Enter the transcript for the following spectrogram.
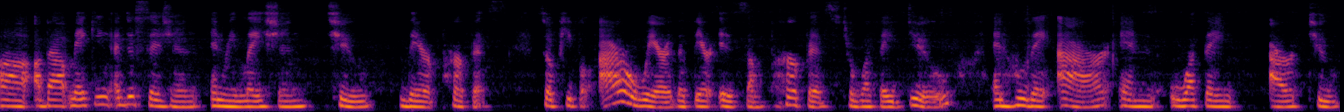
uh, about making a decision in relation to their purpose. So people are aware that there is some purpose to what they do and who they are and what they are to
